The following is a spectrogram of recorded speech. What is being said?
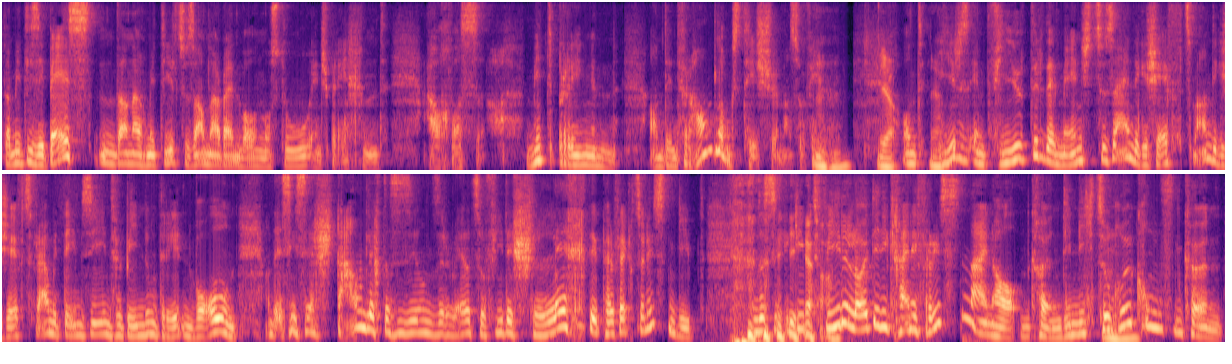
damit diese Besten dann auch mit dir zusammenarbeiten wollen, musst du entsprechend auch was mitbringen an den Verhandlungstisch, wenn man so will. Mhm. Ja, und ja. hier empfiehlt er, der Mensch zu sein, der Geschäftsmann, die Geschäftsfrau, mit dem sie in Verbindung treten wollen. Und es ist erstaunlich, dass es in unserer Welt so viele schlechte Perfektionisten gibt. Und es gibt ja. viele Leute, die keine Fristen einhalten können, die nicht mhm. zurückrufen können,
